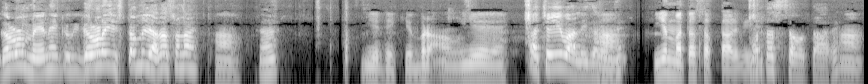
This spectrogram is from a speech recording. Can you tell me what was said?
गरुड़ मेन है। क्योंकि गरुड़ स्तंभ ज़्यादा सुना है। हाँ। हाँ? ये देखिए ये अच्छा ये वाले गरुड़ हाँ ये मत्स्य अवतार भी मत्स्य अवतार है। हाँ।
